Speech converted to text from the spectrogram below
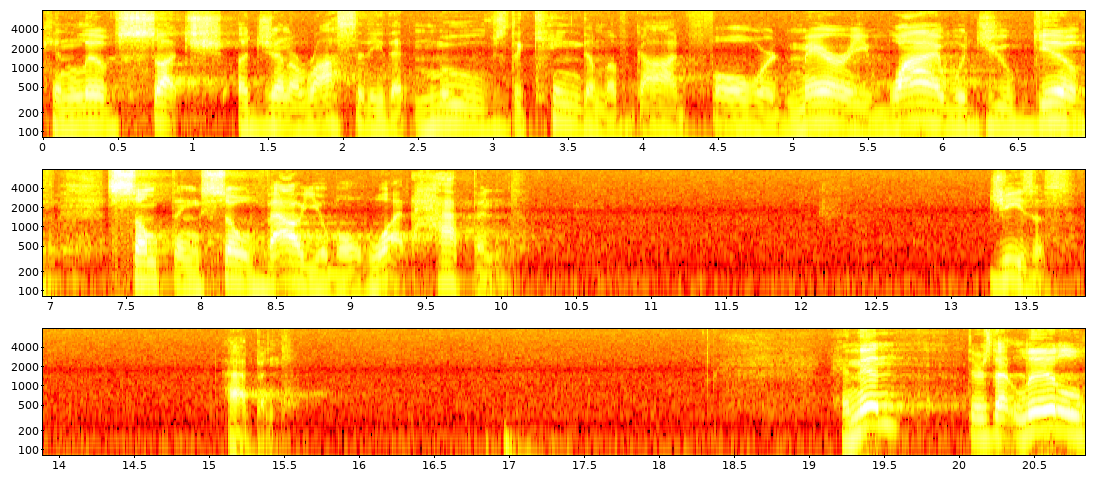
can live such a generosity that moves the kingdom of God forward. Mary, why would you give something so valuable? What happened? Jesus happened. And then there's that little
